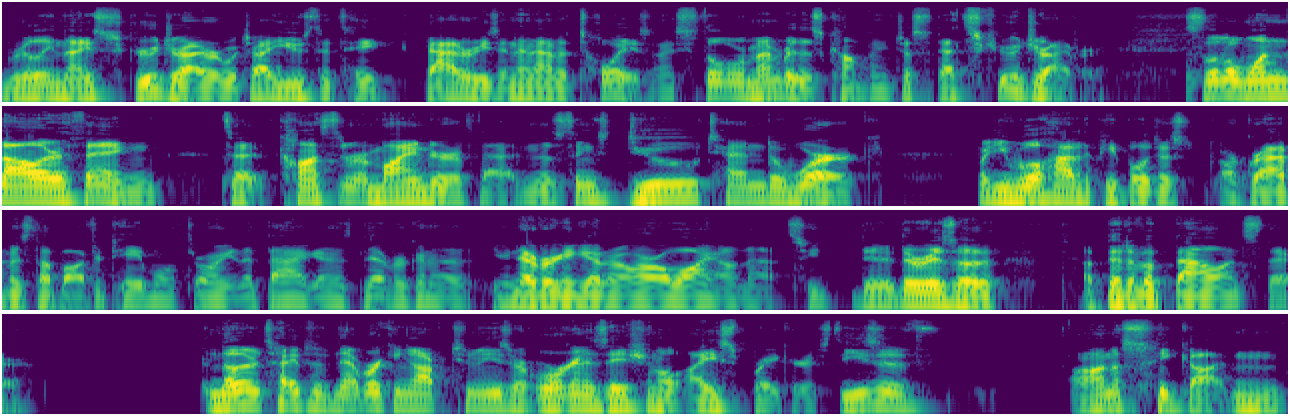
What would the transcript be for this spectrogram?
really nice screwdriver, which I used to take batteries in and out of toys. And I still remember this company, just that screwdriver. This little $1 thing it's a constant reminder of that. And those things do tend to work, but you will have the people just are grabbing stuff off your table and throwing it in a bag, and it's never gonna you're never gonna get an ROI on that. So you, there there is a a bit of a balance there. Another types of networking opportunities are organizational icebreakers. These have honestly gotten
